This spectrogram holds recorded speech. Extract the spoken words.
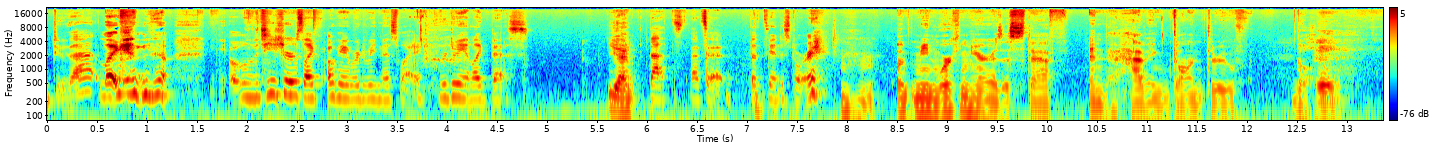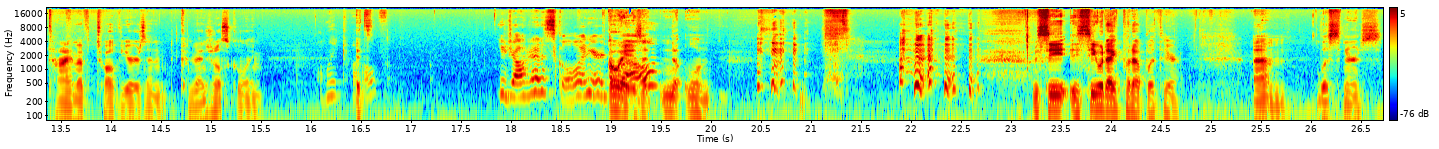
do that. Like the teacher's like okay we're doing this way. We're doing it like this. Yeah, like, that's that's it. That's the end of story. Mm-hmm. I mean, working here as a staff and having gone through the whole time of 12 years in conventional schooling. Only It's- twelve. You dropped out of school when you were Oh wait, is it no? Well, you see, you see what I put up with here, um, listeners.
